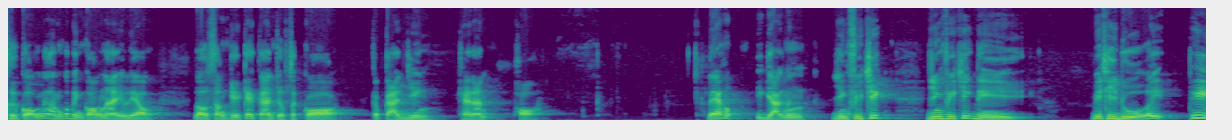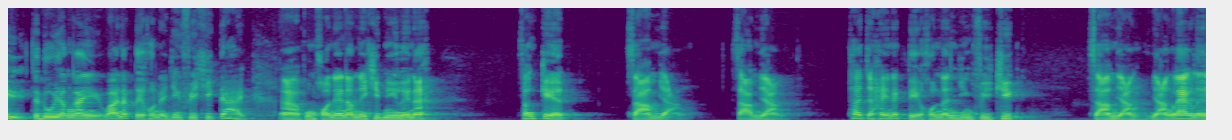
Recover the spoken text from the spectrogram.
คือกองหน้ามันก็เป็นกองหน้าอยู่แล้ว เราสังเกตแค่การจบสกอร์กับการยิงแค่นั้นพอ แล้วอีกอย่างหนึ่งยิงฟรีคิกยิงฟรีคิกนี่วิธีดูเอ้ย พี่จะดูยังไงว่านักเตะคนไหนยิงฟรีคิกได้อ่าผมขอแนะนำในคลิปนี้เลยนะ สังเกต 3 อย่าง 3 อย่าง ถ้าจะให้นักเตะคนนั้นยิงฟรีคิก 3 อย่างอย่างแรกเลย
